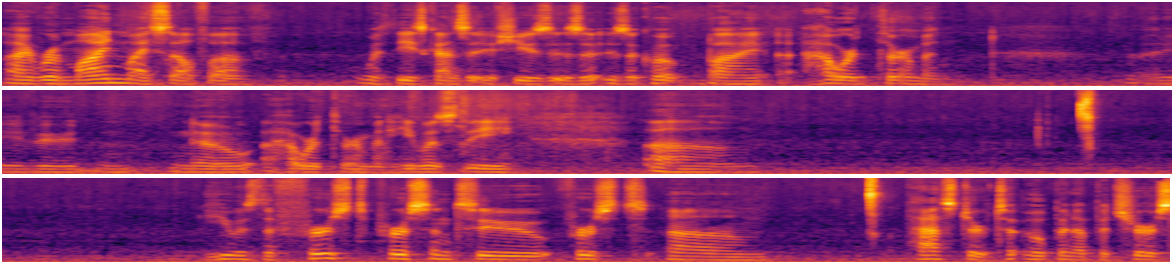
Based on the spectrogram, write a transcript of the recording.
I remind myself of with these kinds of issues is a, is a quote by Howard Thurman. If you know Howard Thurman, he was the um, he was the first person to first um, pastor to open up a church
